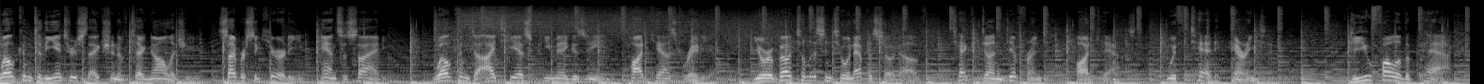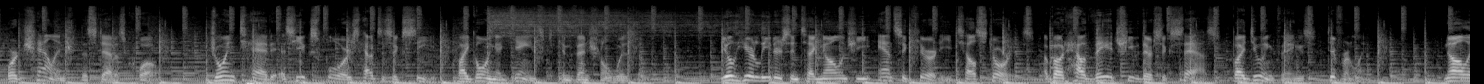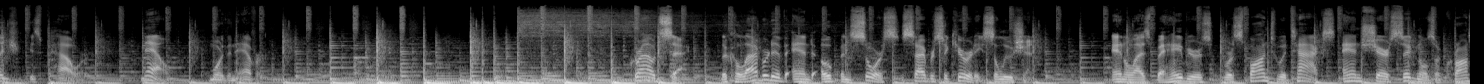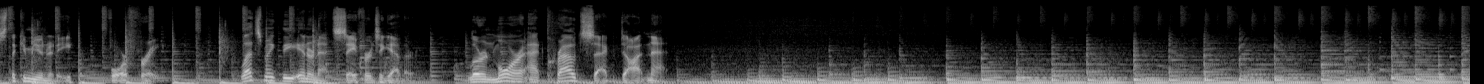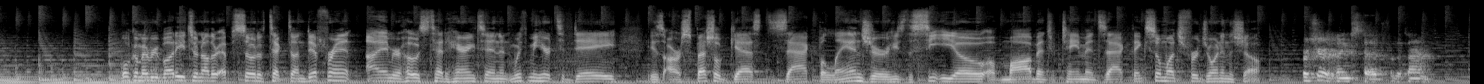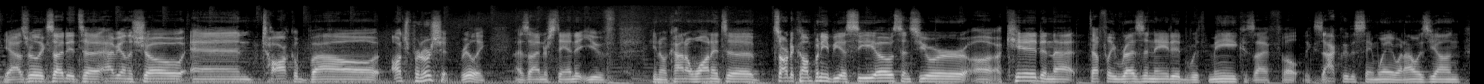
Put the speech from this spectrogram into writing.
Welcome to the intersection of technology, cybersecurity, and society. Welcome to ITSP Magazine Podcast Radio. You're about to listen to an episode of Tech Done Different podcast with Ted Harrington. Do you follow the pack or challenge the status quo? Join Ted as he explores how to succeed by going against conventional wisdom. You'll hear leaders in technology and security tell stories about how they achieve their success by doing things differently. Knowledge is power. Now, more than ever. CrowdSec, the collaborative and open source cybersecurity solution. Analyze behaviors, respond to attacks, and share signals across the community for free. Let's make the internet safer together. Learn more at crowdsec.net. Welcome, everybody, to another episode of Tech Done Different. I am your host, Ted Harrington, and with me here today is our special guest, Zach Belanger. He's the CEO of Mob Entertainment. Zach, thanks so much for joining the show. For sure. Thanks, Ted, for the time. Yeah, I was really excited to have you on the show and talk about entrepreneurship, really. As I understand it, you've, you know, kind of wanted to start a company, be a CEO since you were uh, a kid, and that definitely resonated with me because I felt exactly the same way when I was young.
